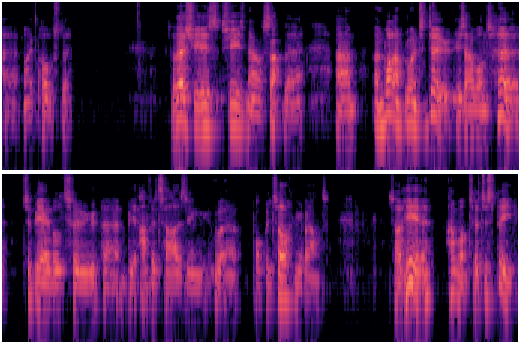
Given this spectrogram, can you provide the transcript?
uh, my poster. So there she is, she's now sat there. Um, and what I'm going to do is I want her to be able to uh, be advertising uh, what we're talking about. So here I want her to speak.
